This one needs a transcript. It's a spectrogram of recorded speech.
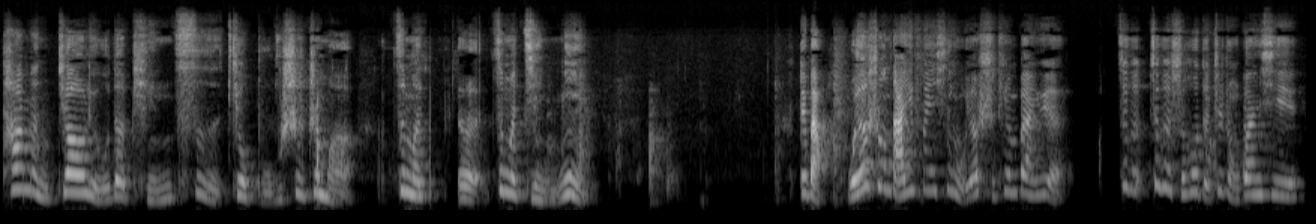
他们交流的频次就不是这么这么呃这么紧密。对吧？我要送达一封信，我要十天半月，这个这个时候的这种关系，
